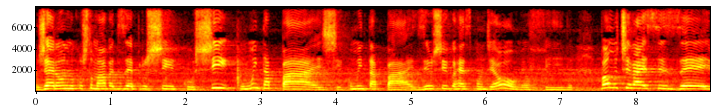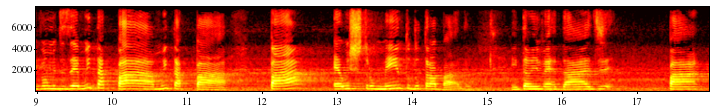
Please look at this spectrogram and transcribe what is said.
O Jerônimo costumava dizer para o Chico: Chico, muita paz, Chico, muita paz. E o Chico respondia: Ô oh, meu filho, vamos tirar esse Z e vamos dizer muita pá, muita pá. Pá é o instrumento do trabalho. Então, em verdade, pá,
